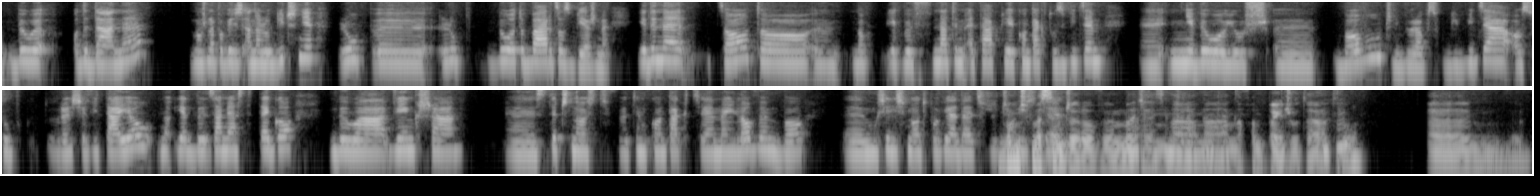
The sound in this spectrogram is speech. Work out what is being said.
były oddane, można powiedzieć analogicznie, lub, y, lub było to bardzo zbieżne. Jedyne co, to y, no, jakby na tym etapie kontaktu z widzem y, nie było już BOW-u, czyli Biura Obsługi Widza, osób, które się witają. No, jakby zamiast tego była większa styczność w tym kontakcie mailowym, bo y, musieliśmy odpowiadać rzeczywiście. Bądź messengerowym Bądź e, na, messengerowym, na, tak. na fanpage'u teatru. E,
